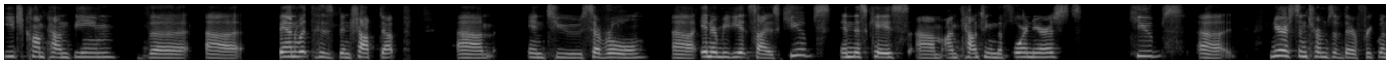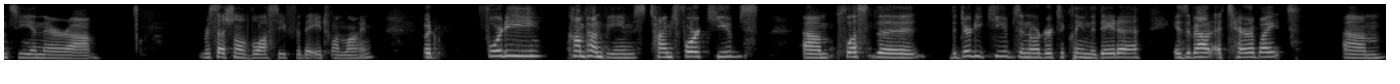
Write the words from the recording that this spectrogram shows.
Each compound beam, the uh, bandwidth has been chopped up um, into several uh, intermediate sized cubes. In this case, um, I'm counting the four nearest cubes, uh, nearest in terms of their frequency and their uh, recessional velocity for the H1 line. But 40 compound beams times four cubes um, plus the, the dirty cubes in order to clean the data is about a terabyte um,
